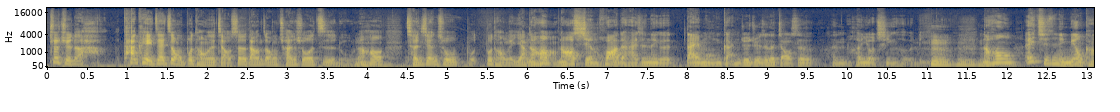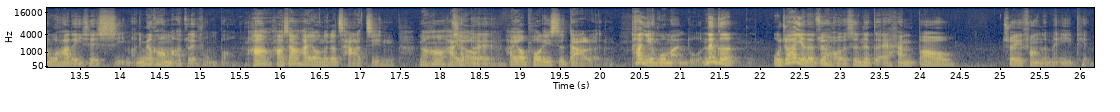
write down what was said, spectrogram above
就觉得他可以在这种不同的角色当中穿梭自如，然后呈现出不不同的样然。后然后显化的还是那个呆萌感，你就觉得这个角色很很有亲和力。嗯嗯。然后哎、其实你没有看过他的一些戏嘛？你没有看过《麻醉风暴》？好，好像还有那个茶金，然后还有对还有波利斯大人，他演过蛮多。那个我觉得他演的最好的是那个哎，韩包坠放的每一天嘛，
